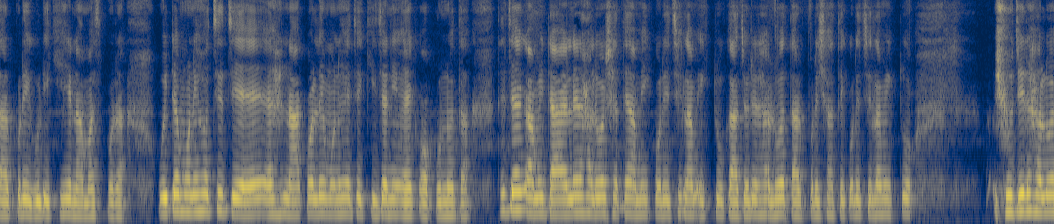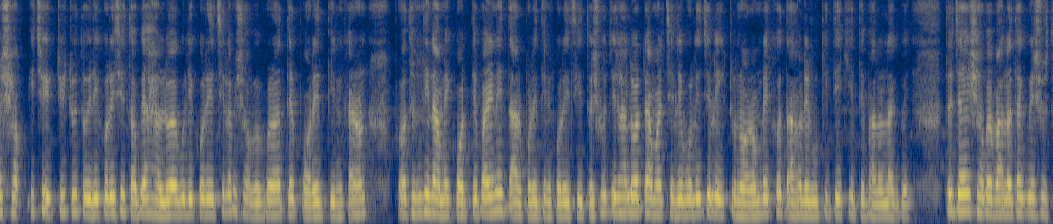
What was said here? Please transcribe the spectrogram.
তারপরে এগুলি খেয়ে নামাজ পড়া। ওইটা মনে হচ্ছে যে, না করলে মনে হয় যে কী জানি এক অপূর্ণতা। তো যাই আমি ডায়ালের হালুয়ার সাথে আমি করেছিলাম একটু গাজরের হালুয়া, তারপরে সাথে করেছিলাম একটু সুজির হালুয়া সব কিছু একটু একটু তৈরি করেছি, তবে হালুয়াগুলি করেছিলাম সবে পরের দিন। কারণ প্রথম দিন আমি করতে পারিনি, তারপরের দিন করেছি। তো সুজির হালুয়াটা আমার ছেলে বলেছিল, একটু নরম রেখো, তাহলে রুটি দিয়ে খেতে ভালো লাগবে। তো যাই সবাই ভালো থাকবেন, সুস্থ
